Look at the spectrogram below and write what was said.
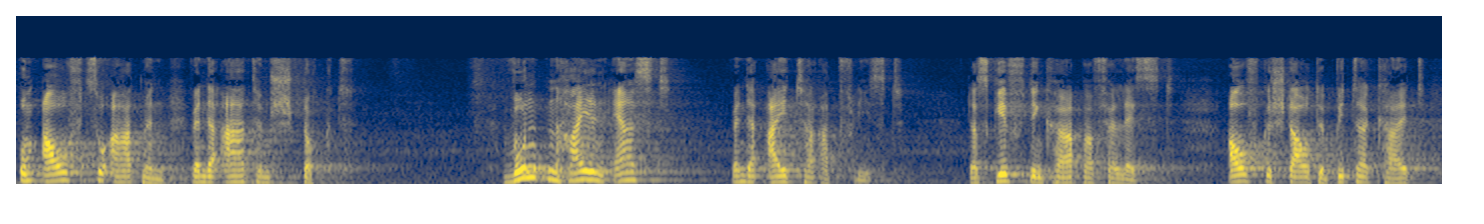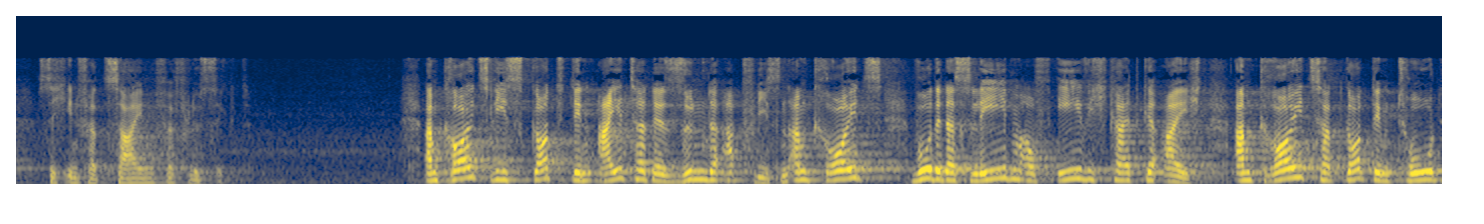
um aufzuatmen, wenn der Atem stockt. Wunden heilen erst, wenn der Eiter abfließt, das Gift den Körper verlässt, aufgestaute Bitterkeit sich in Verzeihen verflüssigt. Am Kreuz ließ Gott den Eiter der Sünde abfließen. Am Kreuz wurde das Leben auf Ewigkeit geeicht. Am Kreuz hat Gott dem Tod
